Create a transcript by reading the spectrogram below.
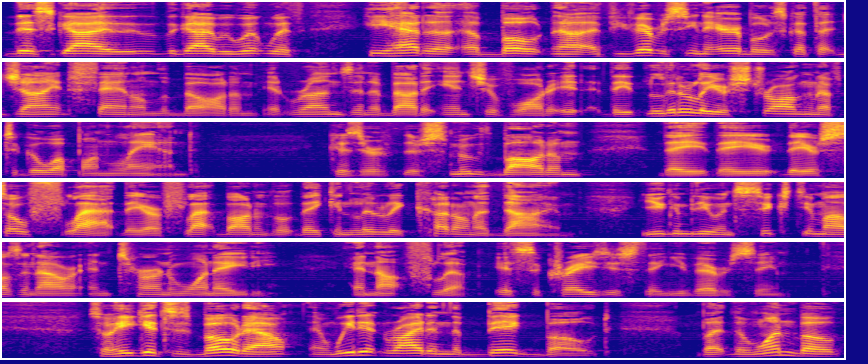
this guy, the guy we went with, he had a, a, boat. Now, if you've ever seen an airboat, it's got that giant fan on the bottom. It runs in about an inch of water. It, they literally are strong enough to go up on land because they're, they're smooth bottom. They, they, they are so flat. They are flat bottom boat. They can literally cut on a dime. You can be doing 60 miles an hour and turn 180 and not flip. It's the craziest thing you've ever seen. So he gets his boat out, and we didn't ride in the big boat, but the one boat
